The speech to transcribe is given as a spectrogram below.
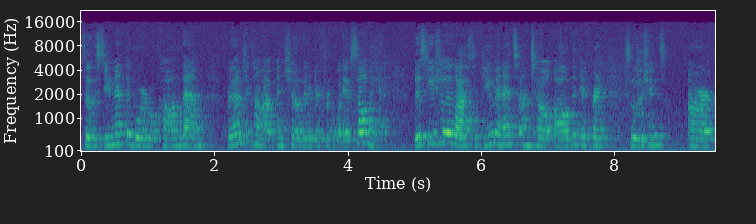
So the student at the board will call on them for them to come up and show their different way of solving it. This usually lasts a few minutes until all the different solutions or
